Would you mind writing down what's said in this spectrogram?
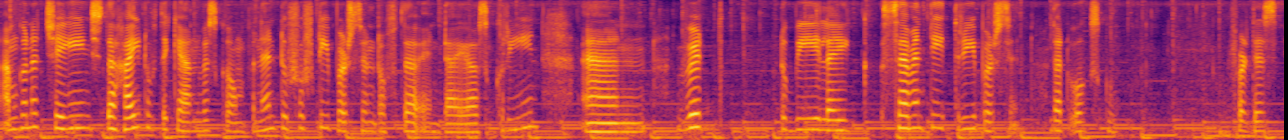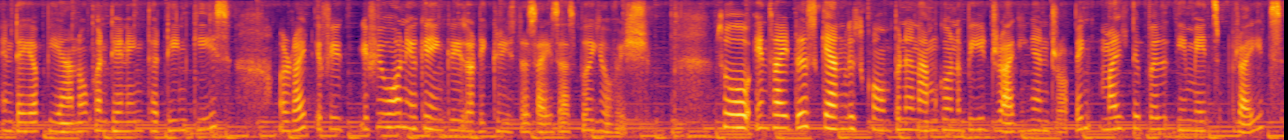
I'm gonna change the height of the canvas component to 50% of the entire screen and width to be like 73% that works good for this entire piano containing 13 keys. All right if you if you want you can increase or decrease the size as per your wish. So inside this canvas component i'm going to be dragging and dropping multiple image sprites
